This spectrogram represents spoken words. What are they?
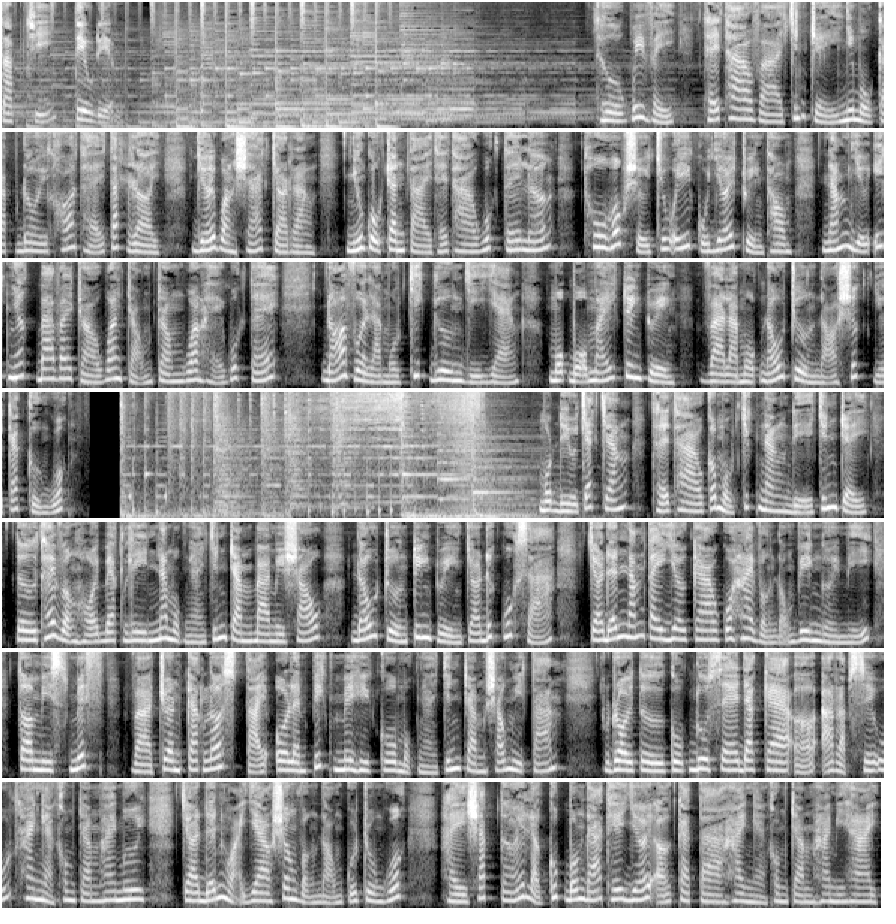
tạp chí tiêu điểm. Thưa quý vị, thể thao và chính trị như một cặp đôi khó thể tách rời. Giới quan sát cho rằng những cuộc tranh tài thể thao quốc tế lớn thu hút sự chú ý của giới truyền thông, nắm giữ ít nhất ba vai trò quan trọng trong quan hệ quốc tế. Đó vừa là một chiếc gương dị dạng, một bộ máy tuyên truyền và là một đấu trường đỏ sức giữa các cường quốc. Một điều chắc chắn, thể thao có một chức năng địa chính trị. Từ Thế vận hội Berlin năm 1936, đấu trường tuyên truyền cho Đức Quốc xã, cho đến nắm tay dơ cao của hai vận động viên người Mỹ Tommy Smith và John Carlos tại Olympic Mexico 1968, rồi từ cuộc đua xe Dakar ở Ả Rập Xê Út 2020 cho đến ngoại giao sân vận động của Trung Quốc hay sắp tới là Cúp bóng đá thế giới ở Qatar 2022.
